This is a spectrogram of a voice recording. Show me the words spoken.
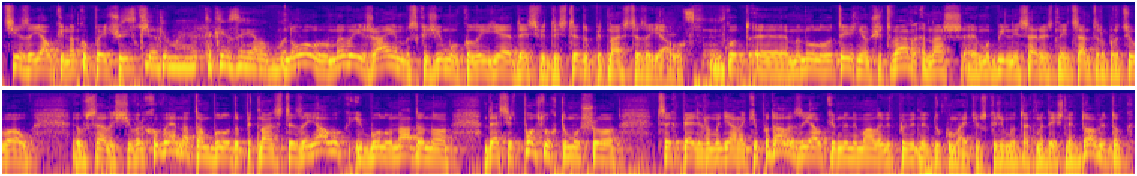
Ці заявки накопичуються. Скільки має таких заявок буде? Ну, ми виїжджаємо, скажімо, коли є десь від 10 до 15 заявок. От е, минулого тижня, в четвер, наш е, мобільний сервісний центр працював в селищі Верховина. Там було до 15 заявок, і було надано 10 послуг, тому що цих 5 громадян, які подали заявки, вони не мали відповідних документів, скажімо так, медичних довідок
